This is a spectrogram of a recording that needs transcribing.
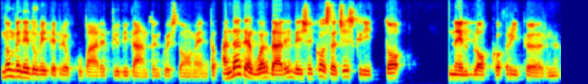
non ve ne dovete preoccupare più di tanto in questo momento. Andate a guardare invece cosa c'è scritto nel blocco return.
